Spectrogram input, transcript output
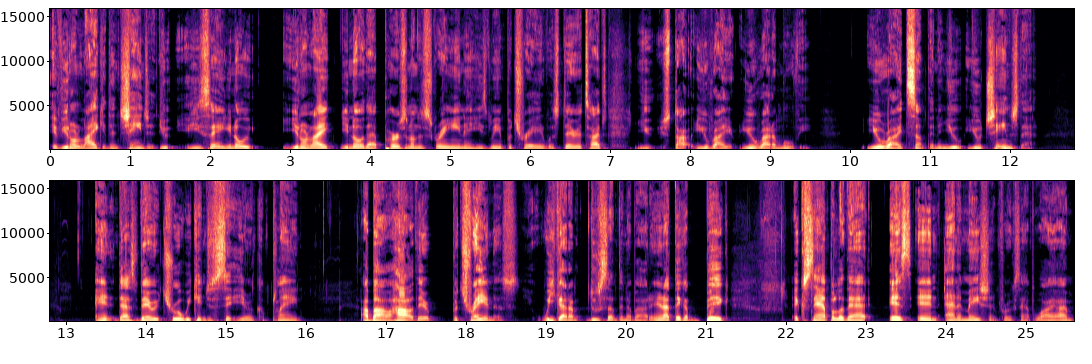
if you don't like it, then change it. You, he's saying, you know, you don't like you know that person on the screen and he's being portrayed with stereotypes you start you write you write a movie you write something and you you change that. And that's very true. We can't just sit here and complain about how they're betraying us. We got to do something about it. And i think a big example of that is in animation for example. I i,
